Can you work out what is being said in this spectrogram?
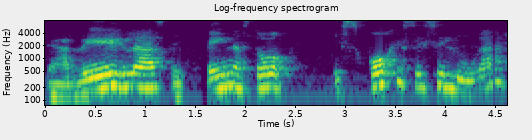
Te arreglas, te peinas, todo. Escoges ese lugar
